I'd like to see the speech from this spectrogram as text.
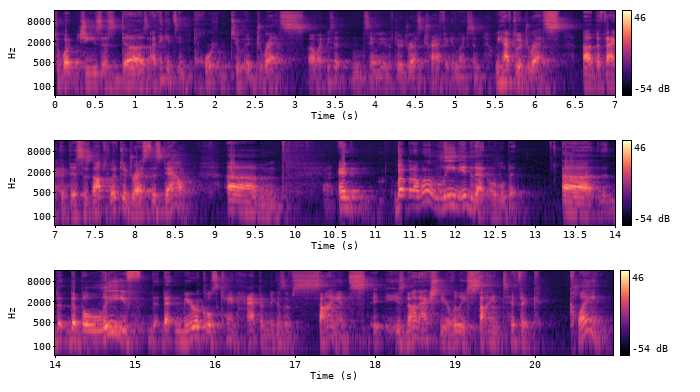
to what Jesus does, I think it's important to address, uh, like we said, in the same way we have to address traffic in Lexington, we have to address uh, the fact that this is not, we have to address this doubt. Um, and, but, but I want to lean into that a little bit. Uh, the, the belief that, that miracles can't happen because of science is not actually a really scientific claim.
